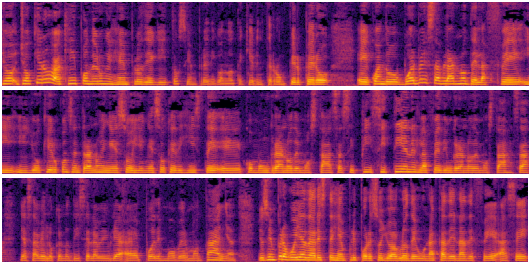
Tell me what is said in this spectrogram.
Yo, quiero aquí poner un ejemplo, Dieguito, siempre digo, no te quiero interrumpir, pero eh, cuando vuelves a hablarnos de la fe y, yo quiero concentrarnos en eso y en eso que dijiste eh, como un grano de mostaza, si, tienes la fe de un grano de mostaza, ya sabes lo que nos dice la Biblia, eh, puedes mover montañas. Yo siempre voy a dar este ejemplo y por eso yo hablo de una cadena de fe hace,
